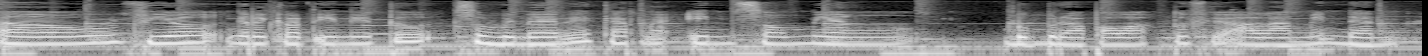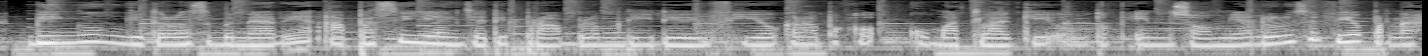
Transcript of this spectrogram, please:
um, Vio nge-record ini tuh sebenarnya karena insom yang beberapa waktu Vio alamin dan bingung gitu loh sebenarnya apa sih yang jadi problem di diri Vio? Kenapa kok kumat lagi untuk insomnia? Dulu sih Vio pernah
